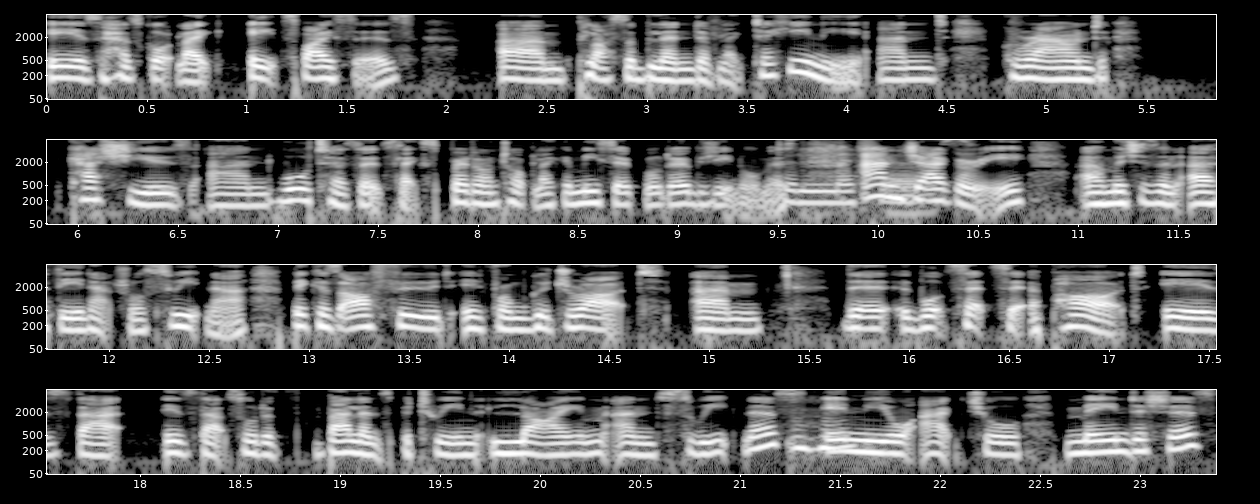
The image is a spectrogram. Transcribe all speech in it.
is has got like eight spices, um, plus a blend of like tahini and ground cashews and water, so it's like spread on top like a miso grilled aubergine almost, and jaggery, um, which is an earthy natural sweetener. Because our food in from Gujarat, um, the what sets it apart is that is that sort of balance between lime and sweetness in your actual main dishes,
